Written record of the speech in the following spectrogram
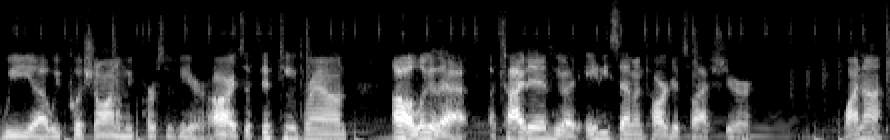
we uh, we push on and we persevere. All right, so 15th round. Oh, look at that. A tight end who had 87 targets last year. Why not?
